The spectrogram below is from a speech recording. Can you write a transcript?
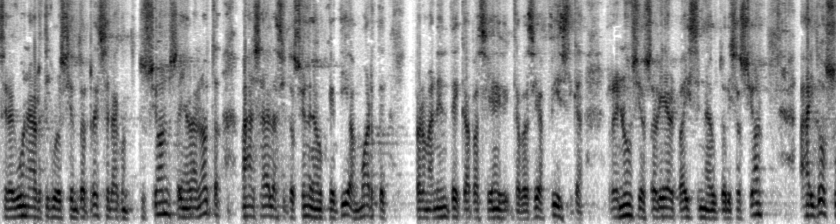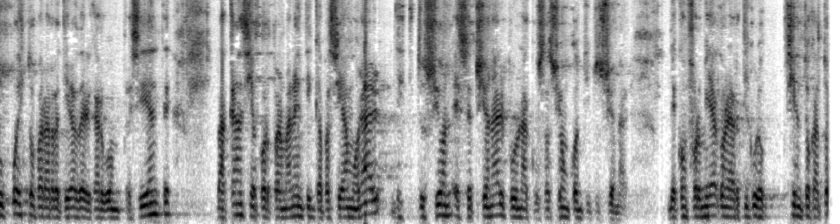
Será algún artículo 113 de la Constitución, señala la nota, más allá de las situaciones objetivas, muerte permanente, capacidad, capacidad física, renuncia o salida del país sin autorización, hay dos supuestos para retirar del cargo a un presidente, vacancia por permanente incapacidad moral, destitución excepcional por una acusación constitucional. De conformidad con el artículo 114.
